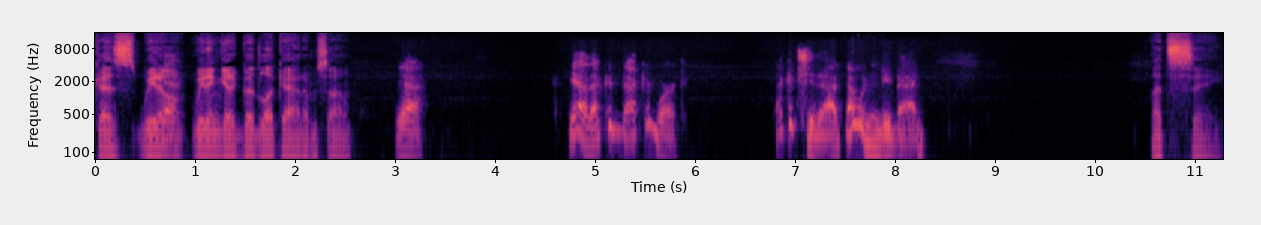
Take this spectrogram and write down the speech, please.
Because we don't, Yeah. we didn't get a good look at him. So Yeah. Yeah, that could that could work. I could see that. That wouldn't be bad. let's see.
